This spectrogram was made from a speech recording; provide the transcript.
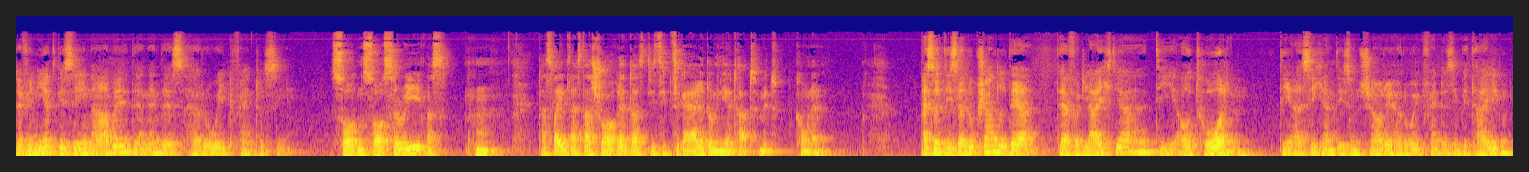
definiert gesehen habe. Der nennt es Heroic Fantasy. Sword and Sorcery, was, hm, das war jedenfalls das Genre, das die 70er Jahre dominiert hat mit Conan. Also dieser Luxandl, der, der vergleicht ja die Autoren, die sich an diesem Genre Heroic Fantasy beteiligen,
